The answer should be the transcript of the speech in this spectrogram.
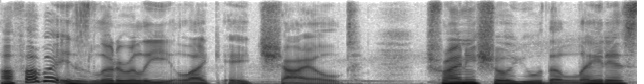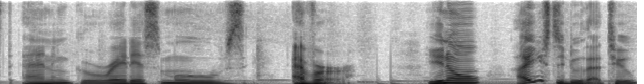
Elphaba is literally like a child, trying to show you the latest and greatest moves ever. You know, I used to do that too,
